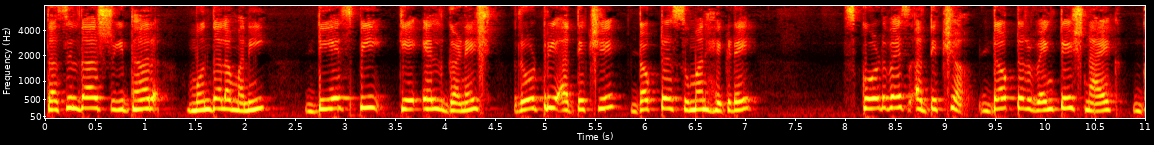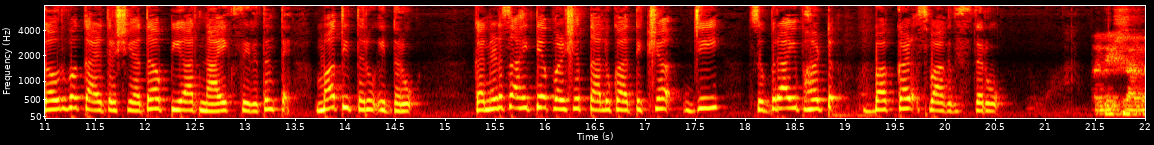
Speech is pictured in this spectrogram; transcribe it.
ತಹಸೀಲ್ದಾರ್ Shridhar Mundalamani, DSP K L Ganesh, Rotary ಅಧ್ಯಕ್ಷೆ ಡಾ ಸುಮನ್ ಹೆಗ್ಡೆ, ಸ್ಕೋಡ್ವೆಸ್ ಅಧ್ಯಕ್ಷ ಡಾಕ್ಟರ್ ವೆಂಕಟೇಶ್ ನಾಯಕ್, ಗೌರವ ಕಾರ್ಯದರ್ಶಿಯಾದ ಪಿಆರ್ ನಾಯಕ್ ಸೇರಿದಂತೆ ಮತ್ತಿತರರು ಇದ್ದರು. ಕನ್ನಡ ಸಾಹಿತ್ಯ ಪರಿಷತ್ ತಾಲೂಕಾ ಅಧ್ಯಕ್ಷ ಜಿ. ಸುಬ್ರಾಯಿ ಭಟ್ ಬಕ್ಕಳ್ ಸ್ವಾಗತಿಸಿದರು. ಅಧ್ಯಕ್ಷರಾದ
